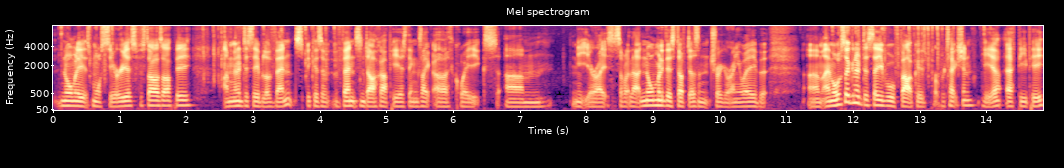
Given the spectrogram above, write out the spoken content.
normally it's more serious for Star Wars RP. I'm going to disable events because of events in Dark RP is things like earthquakes, um, meteorites, and stuff like that. Normally this stuff doesn't trigger anyway, but um, I'm also going to disable Falco's prop protection here, FPP.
